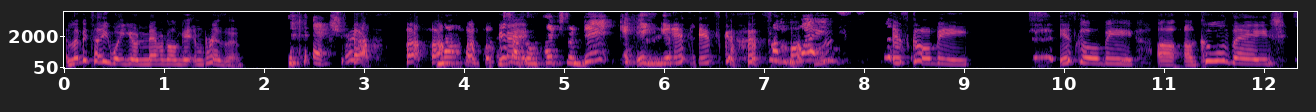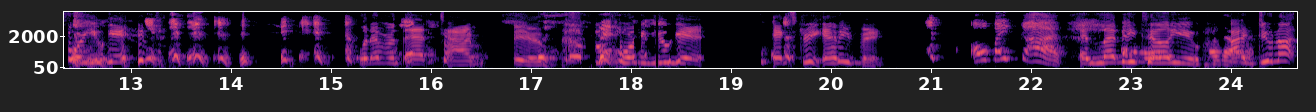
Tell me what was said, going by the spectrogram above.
And let me tell you what you're never gonna get in prison. extra. Nothing. It's like an extra dick. it's it's gonna it's gonna be it's gonna be a, a cool's age before you get whatever that time is before you get extra anything. Oh my God. And let me tell you, I do not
